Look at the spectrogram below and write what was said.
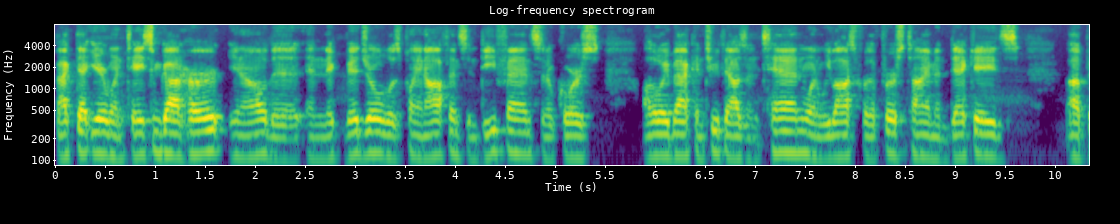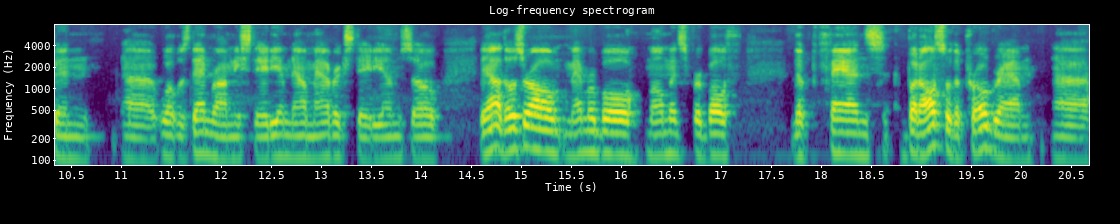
back that year when Taysom got hurt, you know, the and Nick Vigil was playing offense and defense, and of course, all the way back in 2010 when we lost for the first time in decades up in uh, what was then Romney Stadium, now Maverik Stadium. So, yeah, those are all memorable moments for both the fans, but also the program. Uh,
